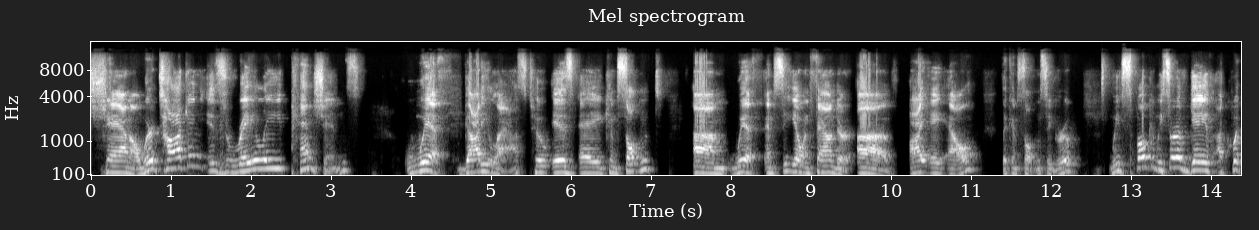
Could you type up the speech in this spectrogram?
channel. We're talking Israeli pensions with Gadi Last, who is a consultant um, with and CEO and founder of IAL, the consultancy group. we've spoken, we sort of gave a quick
